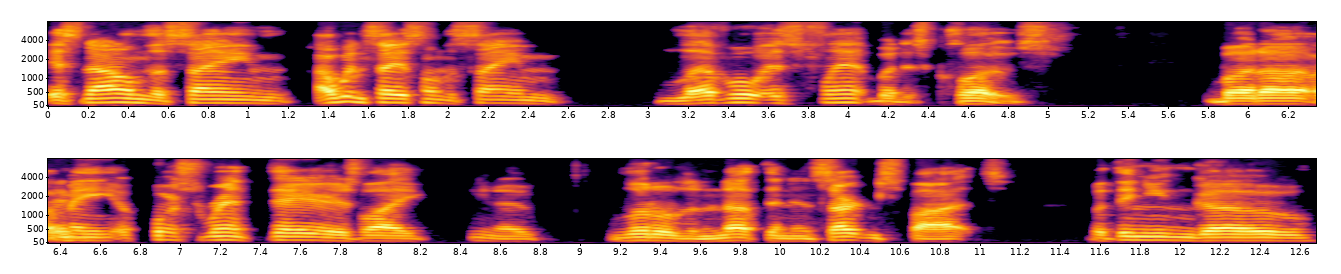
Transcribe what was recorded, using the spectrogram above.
it's not on the same. I wouldn't say it's on the same level as Flint, but it's close. But uh, I mean, of course, rent there is like you know little to nothing in certain spots, but then you can go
